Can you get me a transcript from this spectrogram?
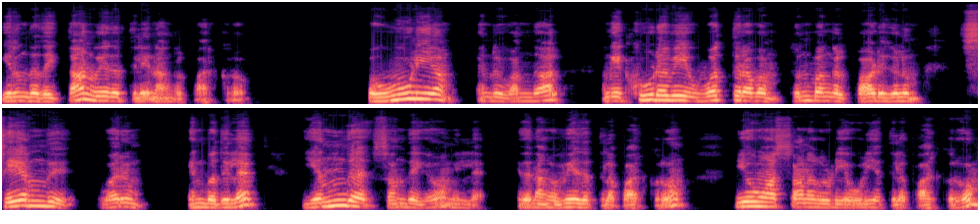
இருந்ததைத்தான் வேதத்திலே நாங்கள் பார்க்கிறோம். ஊழியம் என்று வந்தால் அங்கே கூடவே உபத்திரவம் துன்பங்கள் பாடுகளும் சேர்ந்து வரும் என்பதுல எந்த சந்தேகமும் இல்லை. இதை நாங்க வேதத்துல பார்க்கிறோம். யோமாஸ்தானவருடைய ஊழியத்துல பார்க்கிறோம்.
